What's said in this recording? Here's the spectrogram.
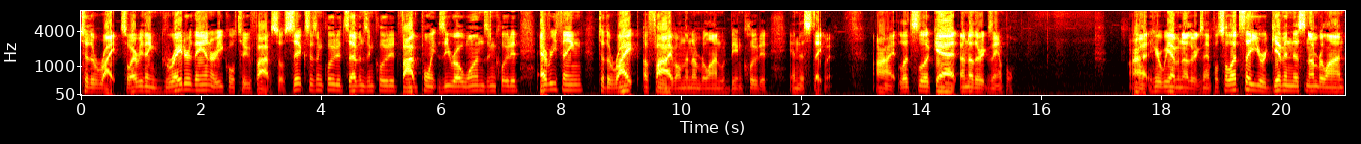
to the right. So everything greater than or equal to 5. So 6 is included, 7 is included, 5.01 is included. Everything to the right of 5 on the number line would be included in this statement. Alright, let's look at another example. Alright, here we have another example. So let's say you were given this number line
